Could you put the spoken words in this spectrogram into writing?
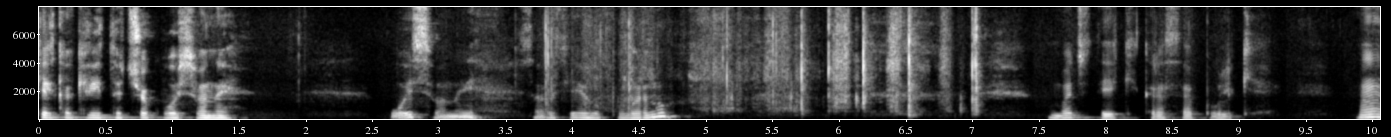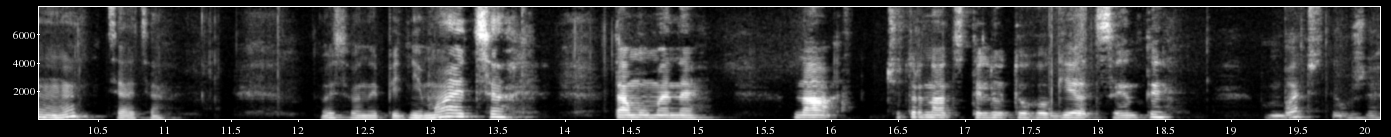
кілька квіточок, ось вони Ось вони. Зараз я його поверну. Бачите, які красапульки. Ага, цяця. Ось вони піднімаються. Там у мене на 14 лютого гіацинти. Бачите вже,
